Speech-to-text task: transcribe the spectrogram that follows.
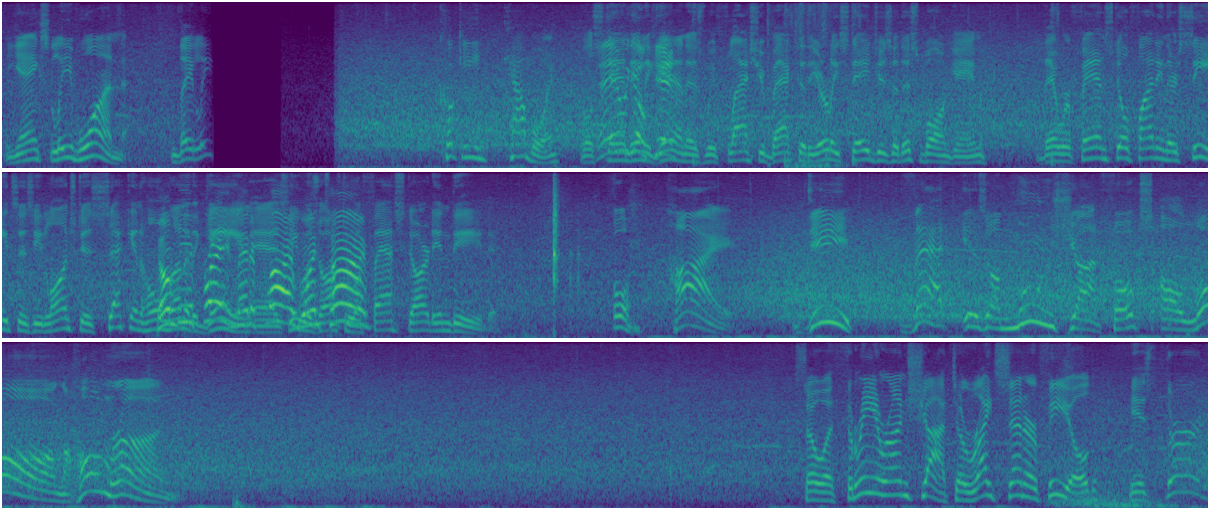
The Yanks leave one. They lead. Cookie Cowboy will stand go, in again kid. as we flash you back to the early stages of this ball game. There were fans still finding their seats as he launched his second home Don't run of the afraid. game Let it as fly he was one off time. to a fast start indeed. Oh, high, deep. That is a moonshot, folks. A long home run. So a three-run shot to right center field. His third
